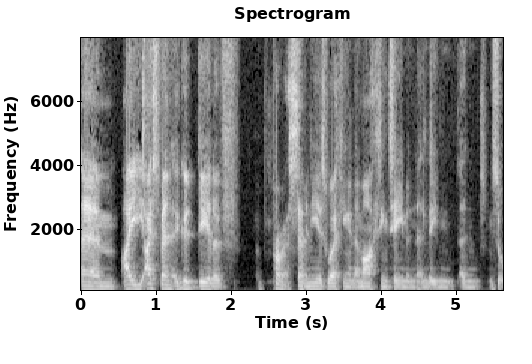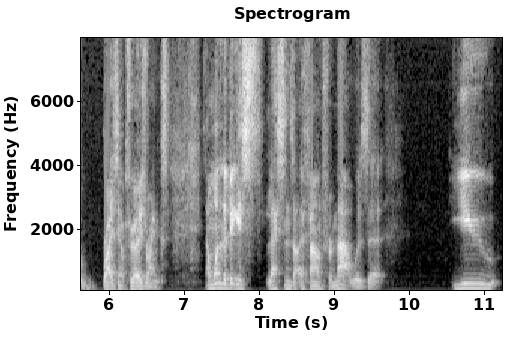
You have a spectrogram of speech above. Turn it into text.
um, I I spent a good deal of probably seven years working in the marketing team and, and leading and sort of rising up through those ranks. And one of the biggest lessons that I found from that was that you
